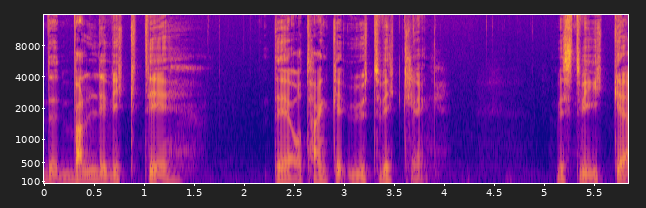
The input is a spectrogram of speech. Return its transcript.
Det er veldig viktig det å tenke utvikling. Hvis vi ikke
